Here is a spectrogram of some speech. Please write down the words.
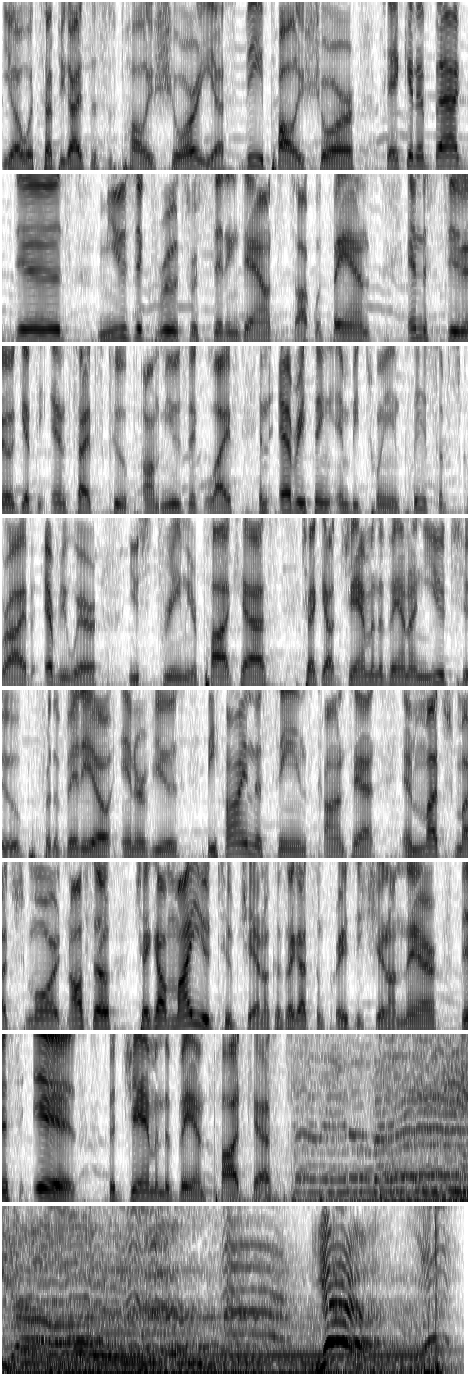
Yo, what's up, you guys? This is Pauly Shore. Yes, the Pauly Shore. Taking it back, dudes. Music Roots. We're sitting down to talk with bands in the studio, get the inside scoop on music, life, and everything in between. Please subscribe everywhere you stream your podcast. Check out Jam in the Van on YouTube for the video, interviews, behind the scenes content, and much, much more. And also, check out my YouTube channel because I got some crazy shit on there. This is the Jam in the Van podcast. Yeah.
